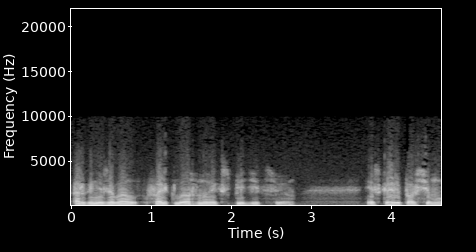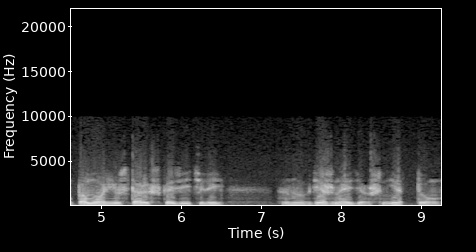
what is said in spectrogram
организовал фольклорную экспедицию. Искали по всему поморью старых сказителей. Ну, где же найдешь? Нету.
